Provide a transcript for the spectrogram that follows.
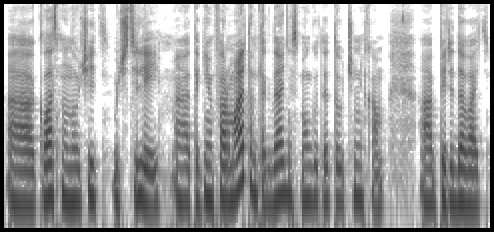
а, классно научить учителей а, таким форматом, тогда они смогут это ученикам а, передавать.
